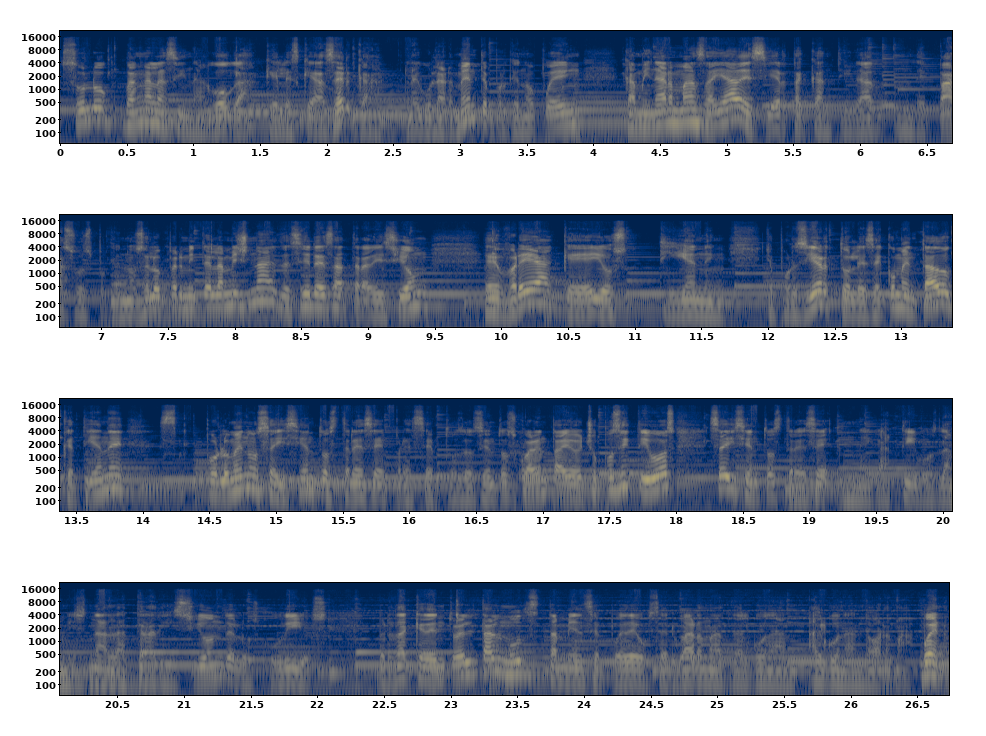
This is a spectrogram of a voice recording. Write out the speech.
solo van a la sinagoga que les queda cerca regularmente, porque no pueden caminar más allá de cierta cantidad de pasos, porque no se lo permite la Mishnah, es decir, esa tradición hebrea que ellos tienen. Que por cierto, les he comentado que tiene por lo menos 613 preceptos, 248 positivos, 613 negativos. La Mishnah, la tradición de los judíos. ¿Verdad que dentro del Talmud también se puede observar más de alguna, alguna norma? Bueno,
